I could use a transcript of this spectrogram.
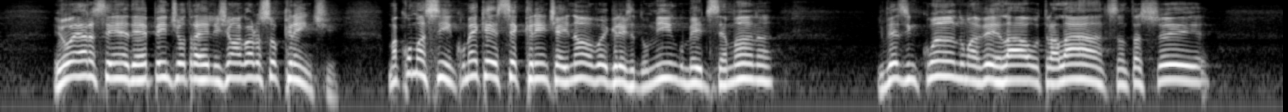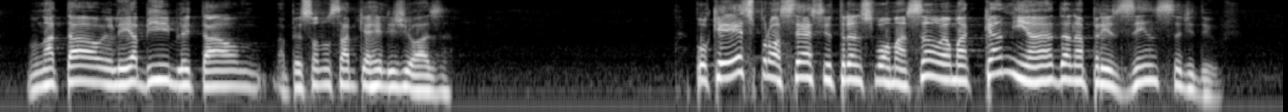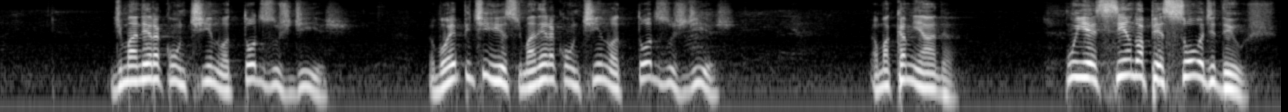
Eu era, de repente, de outra religião, agora eu sou crente. Mas como assim? Como é que é ser crente aí? Não, eu vou à igreja domingo, meio de semana. De vez em quando, uma vez lá, outra lá, Santa Ceia. No Natal, eu leio a Bíblia e tal. A pessoa não sabe que é religiosa. Porque esse processo de transformação é uma caminhada na presença de Deus. De maneira contínua, todos os dias. Eu vou repetir isso, de maneira contínua, todos os dias. É uma caminhada. Conhecendo a pessoa de Deus.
